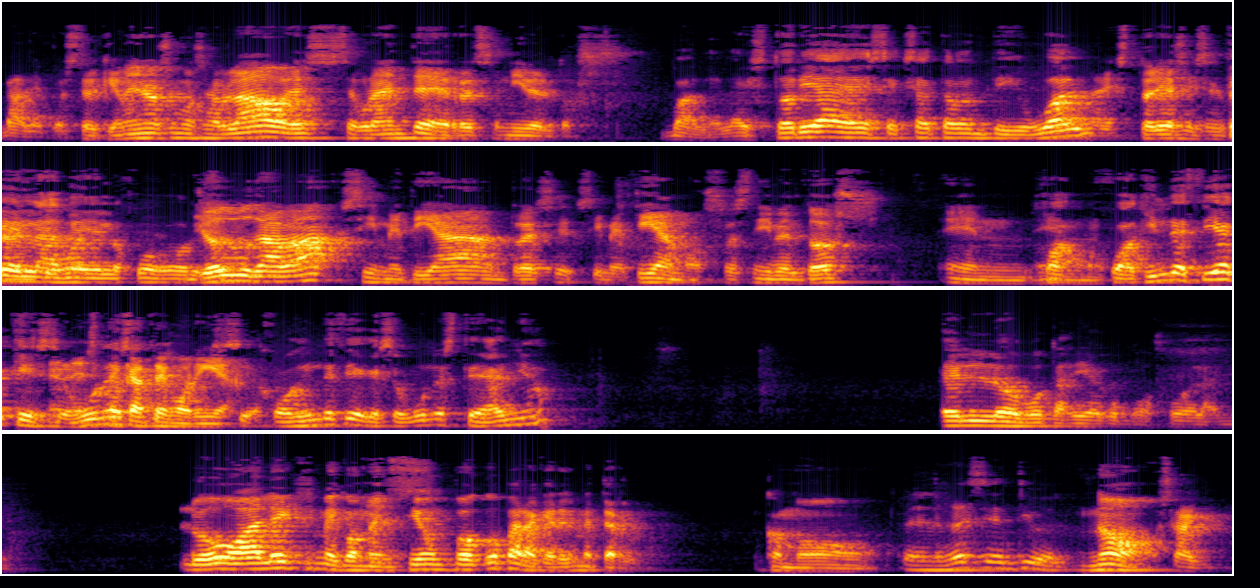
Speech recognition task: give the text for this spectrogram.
Vale, pues el que menos hemos hablado es seguramente Resident Evil 2. Vale, la historia es exactamente igual La historia es que exactamente la igual. del juego Yo original. dudaba si, metían Resi- si metíamos Resident Evil 2 en, Jo- en- Joaquín decía que según esta categoría. sí, Joaquín decía que según este año él lo votaría como juego del año. Luego Alex me convenció un poco para querer meterlo. Como... El Resident Evil. No, o sea,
